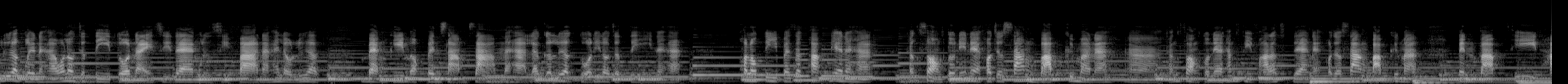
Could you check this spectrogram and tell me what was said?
เลือกเลยนะฮะว่าเราจะตีตัวไหนสีแดงหรือสีฟ้านะให้เราเลือกแบ่งทีมออกเป็น 3 3นะฮะแล้วก็เลือกตัวที่เราจะตีนะฮะพอเราตีไปสักพักเนี่ยนะฮะ ทั้งสองตัวนี้เนี่ยเขาจะสร้างบัฟขึ้นมานะอ่าทั้งสองตัวเนี้ยทั้งสีฟ้าและสีแดงเนี่ยเขาจะสร้างบัฟขึ้นมา เป็นบัฟที่ท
